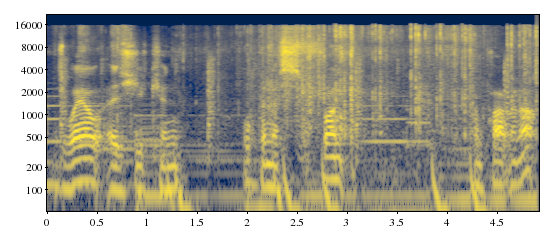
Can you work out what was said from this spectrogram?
as well is you can open this front compartment up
